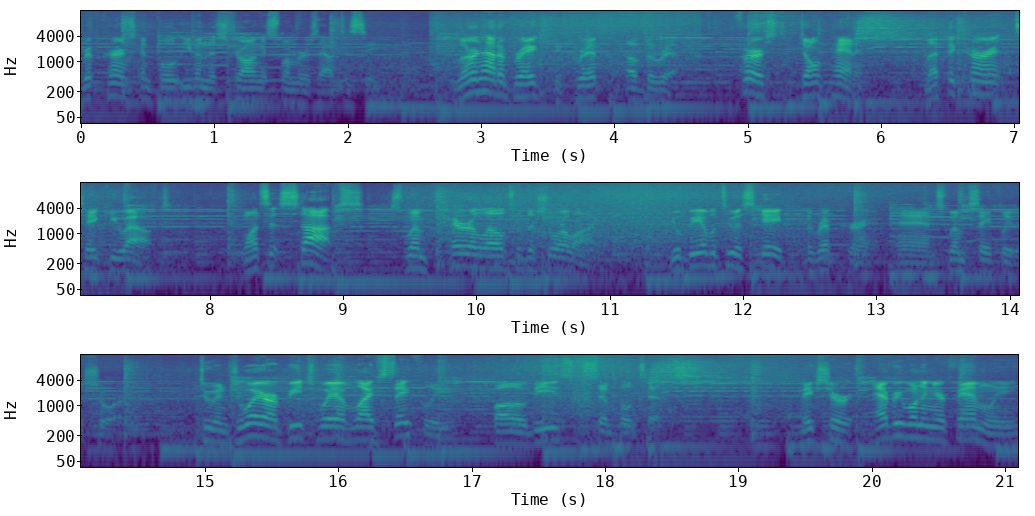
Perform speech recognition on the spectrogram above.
rip currents can pull even the strongest swimmers out to sea. Learn how to break the grip of the rip. First, don't panic. Let the current take you out. Once it stops, swim parallel to the shoreline. You'll be able to escape the rip current and swim safely to shore. To enjoy our beach way of life safely, follow these simple tips. Make sure everyone in your family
